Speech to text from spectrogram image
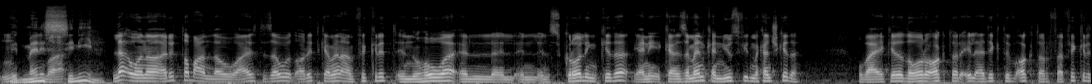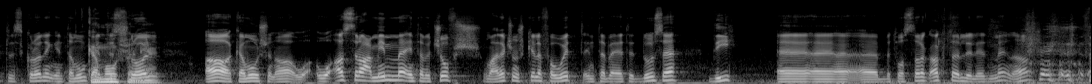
مم. إدمان مع- السنين لا وأنا قريت طبعا لو عايز تزود قريت كمان عن فكرة إن هو ال- ال- ال- ال scrolling كده يعني كان زمان كان news feed ما كانش كده وبعد كده دوروا أكتر إيه ال addictive أكتر ففكرة ال scrolling أنت ممكن ت scroll يعني. آه ك motion آه وأسرع مما أنت بتشوفش وما عندكش مشكلة فوت أنت بقت الدوسة دي آه آه آه بتوصلك أكتر للإدمان آه. ف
